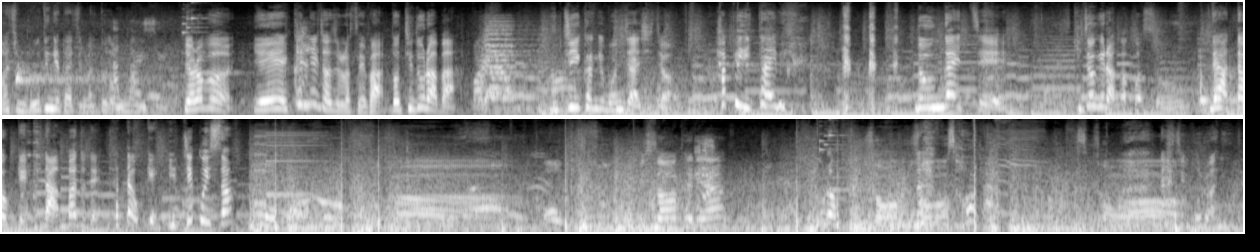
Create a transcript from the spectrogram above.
아 지금 모든 게 다지만 또 엉망이지. 여러분 얘 큰일 저질렀어요. 봐. 너 뒤돌아봐. 묵직한 게 뭔지 아시죠? 하필 이 타이밍. 너 응가했지? 기저귀를 안 갖고 왔어. 내가 갔다 올게. 나 안 봐도 돼. 갔다 올게. 이 찍고 있어? 와. 어 재밌어 테리야? 울어. 무서워 나 무서워 무서워. 무서워. 나 지금 보러 왔는데.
